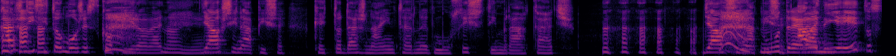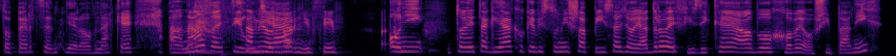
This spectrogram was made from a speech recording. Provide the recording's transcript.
Každý si to môže skopírovať. No, Ďalší napíše, keď to dáš na internet, musíš s tým rátať. Ďalší napíše, Mudré ale rady. nie je to 100% rovnaké. A naozaj tí Sami ľudia... odborníci. Oni, to je tak, ako keby som išla písať o jadrovej fyzike alebo o chove ošípaných.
